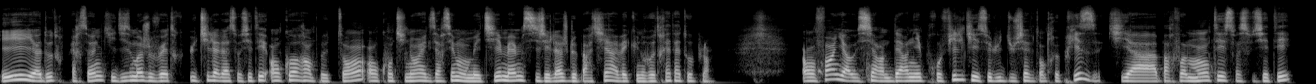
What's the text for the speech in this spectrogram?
Et il y a d'autres personnes qui disent, moi, je veux être utile à la société encore un peu de temps en continuant à exercer mon métier, même si j'ai l'âge de partir avec une retraite à taux plein. Enfin, il y a aussi un dernier profil qui est celui du chef d'entreprise, qui a parfois monté sa société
